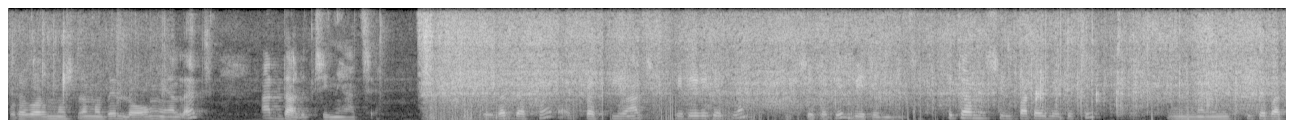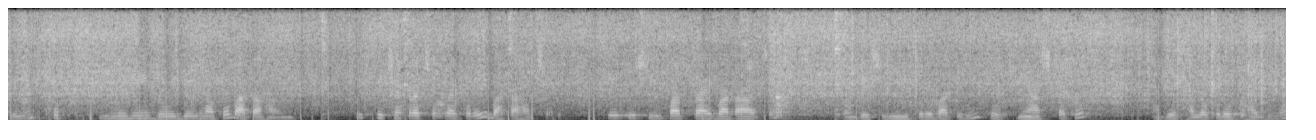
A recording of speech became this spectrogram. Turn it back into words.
গোটা গরম মশলার মধ্যে লং, এলাচ আর দারচিনি আছে। এবার দেখো একটা পেঁয়াজ কেটে রেখেছিলাম, সেটাকে বেটে নিয়েছি। এটা আমি শিলপাটায় বেটেছি মানে মিক্সিতে বাটিনি, খুব মিহি দই দই মতো বাটা হয়নি। একটু ছ্যাঁকড়া ছ্যাঁকড়া করেই বাটা আছে। যেহেতু শিলপাটায় বাটা আছে বেশি মিহি করে বাটিনি, তো পেঁয়াজটাকে আগে ভালো করে ভাজবো।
